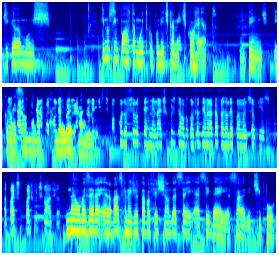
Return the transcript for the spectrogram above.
digamos, que não se importa muito com o politicamente correto entende? E começa eu quero, a, quero fazer um depoimento sobre isso. Quando o Filo terminar, desculpa te interromper, quando o Filo terminar, eu quero fazer um depoimento sobre isso. Mas pode, pode continuar, Filo. Não, mas era, era basicamente, eu estava fechando essa, essa ideia, sabe? Tipo,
